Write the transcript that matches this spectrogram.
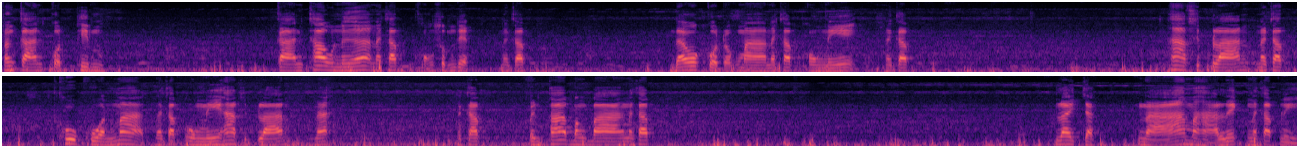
ทั้งการกดพิมพ์ การเข้าเนื้อนะครับของสมเด็จนะครับ แล้วก็กดออกมานะครับองค์นี้นะครับห้าสิบล้านนะครับ คู่ควรมากนะครับ องค์นี้ห้าสิบล้านนะนะครับ เป็นผ้าบางๆนะครับ ไล่จากหนามาหาเล็กนะครับนี่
